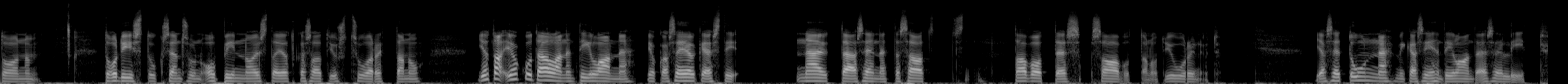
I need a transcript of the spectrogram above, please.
ton todistuksen sun opinnoista, jotka sä oot just suorittanut. Jota, joku tällainen tilanne, joka selkeästi näyttää sen, että sä oot tavoitteessa saavuttanut juuri nyt. Ja se tunne, mikä siihen tilanteeseen liittyy.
